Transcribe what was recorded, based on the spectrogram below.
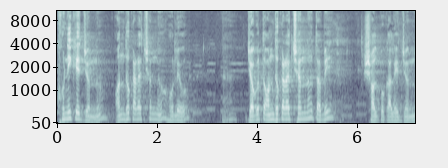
ক্ষণিকের জন্য অন্ধকারাচ্ছন্ন হলেও হ্যাঁ, জগৎ অন্ধকারাচ্ছন্ন তবে স্বল্পকালের জন্য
